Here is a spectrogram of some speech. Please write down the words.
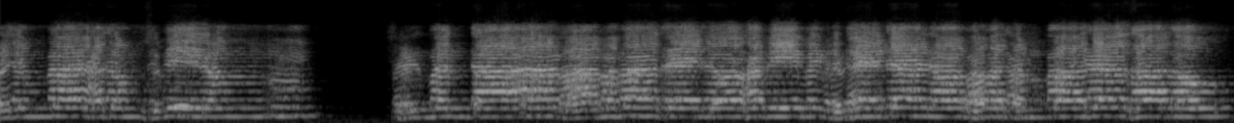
त्रिवृतारथेनार्वाञ्चम् प्रजम्बहतम् सुवीरम्। शृण्वन्ता वामवासेजो हवीमृभे च न भवतम् वाजसातौ।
